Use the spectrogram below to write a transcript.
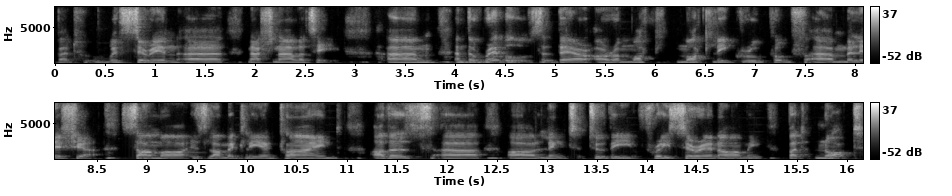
but with Syrian uh, nationality. Um, and the rebels there are a mot motley group of uh, militia. Some are Islamically inclined, others uh, are linked to the Free Syrian Army, but not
